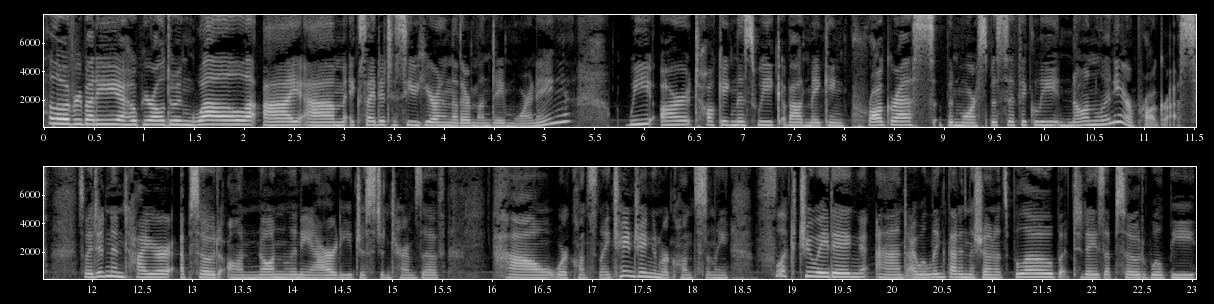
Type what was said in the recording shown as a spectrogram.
Hello, everybody. I hope you're all doing well. I am excited to see you here on another Monday morning. We are talking this week about making progress, but more specifically, nonlinear progress. So, I did an entire episode on nonlinearity just in terms of how we're constantly changing and we're constantly fluctuating, and I will link that in the show notes below. But today's episode will be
